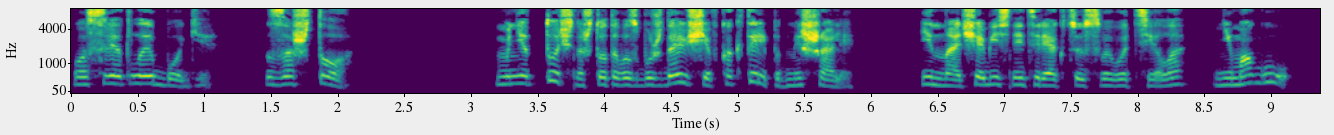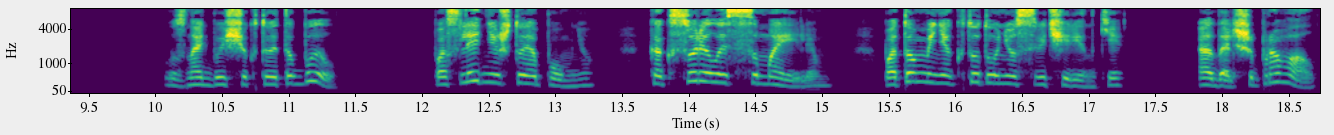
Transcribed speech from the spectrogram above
о, светлые боги! За что? Мне точно что-то возбуждающее в коктейль подмешали. Иначе объяснить реакцию своего тела не могу. Узнать бы еще, кто это был. Последнее, что я помню, как ссорилась с Самаилем, потом меня кто-то унес с вечеринки, а дальше провал.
